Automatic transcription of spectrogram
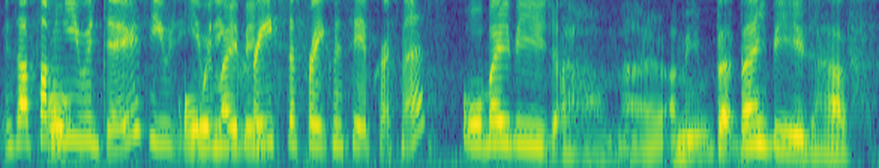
Is that something Or- you would do? So you, you would maybe- increase the frequency of Christmas? Or maybe you'd oh no, I mean, but maybe you'd have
